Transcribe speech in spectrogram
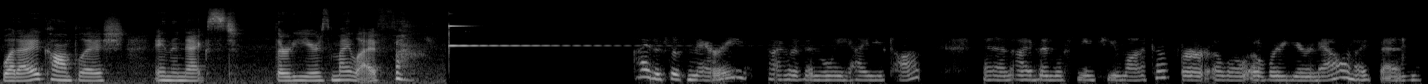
what I accomplish in the next 30 years of my life. Hi, this is Mary. I live in Lehi, Utah, and I've been listening to you, Monica, for a little over a year now, and I've been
